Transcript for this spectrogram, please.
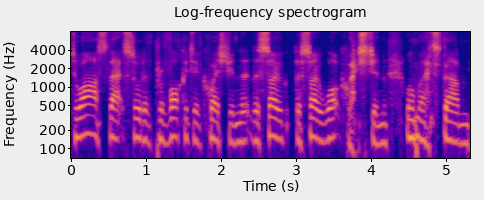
to ask that sort of provocative question, that the so the so what question, almost. Um,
